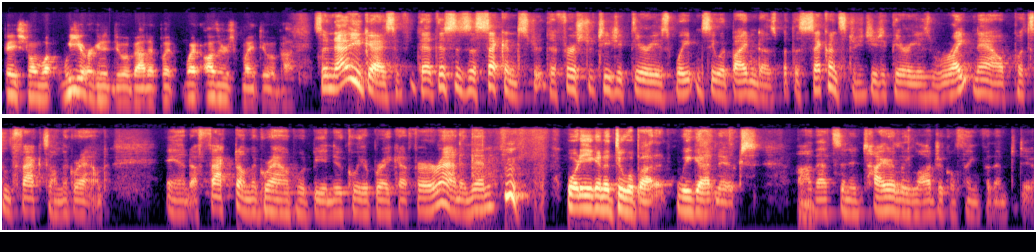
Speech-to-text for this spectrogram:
based on what we are going to do about it, but what others might do about it. So now you guys, that this is the second, the first strategic theory is wait and see what Biden does, but the second strategic theory is right now put some facts on the ground. And a fact on the ground would be a nuclear breakout for Iran. And then, hmm, what are you going to do about it? We got nukes. Uh, that's an entirely logical thing for them to do.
